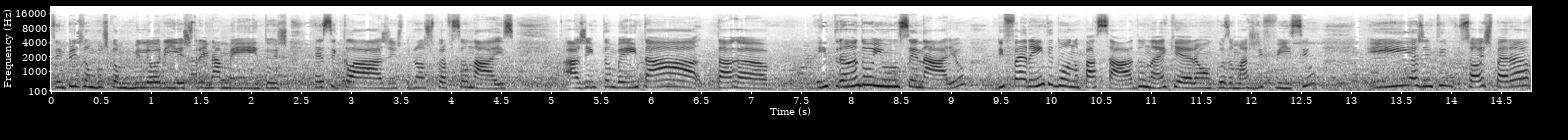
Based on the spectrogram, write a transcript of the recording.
sempre estamos buscando melhorias, treinamentos, reciclagens para os nossos profissionais. A gente também está tá entrando em um cenário diferente do ano passado, né? Que era uma coisa mais difícil. E a gente só espera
